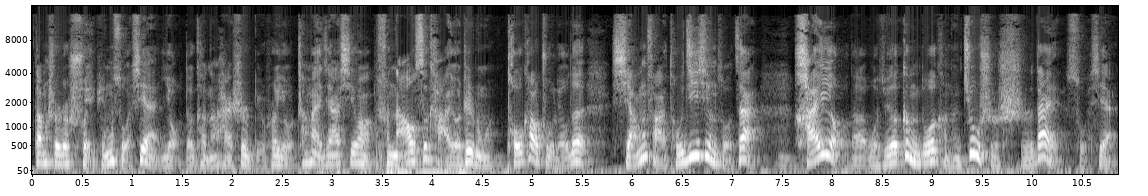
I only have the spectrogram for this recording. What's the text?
当时的水平所限，有的可能还是比如说有张艾嘉希望说拿奥斯卡有这种投靠主流的想法、投机性所在，还有的我觉得更多可能就是时代所限，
